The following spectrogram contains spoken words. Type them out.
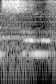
So.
